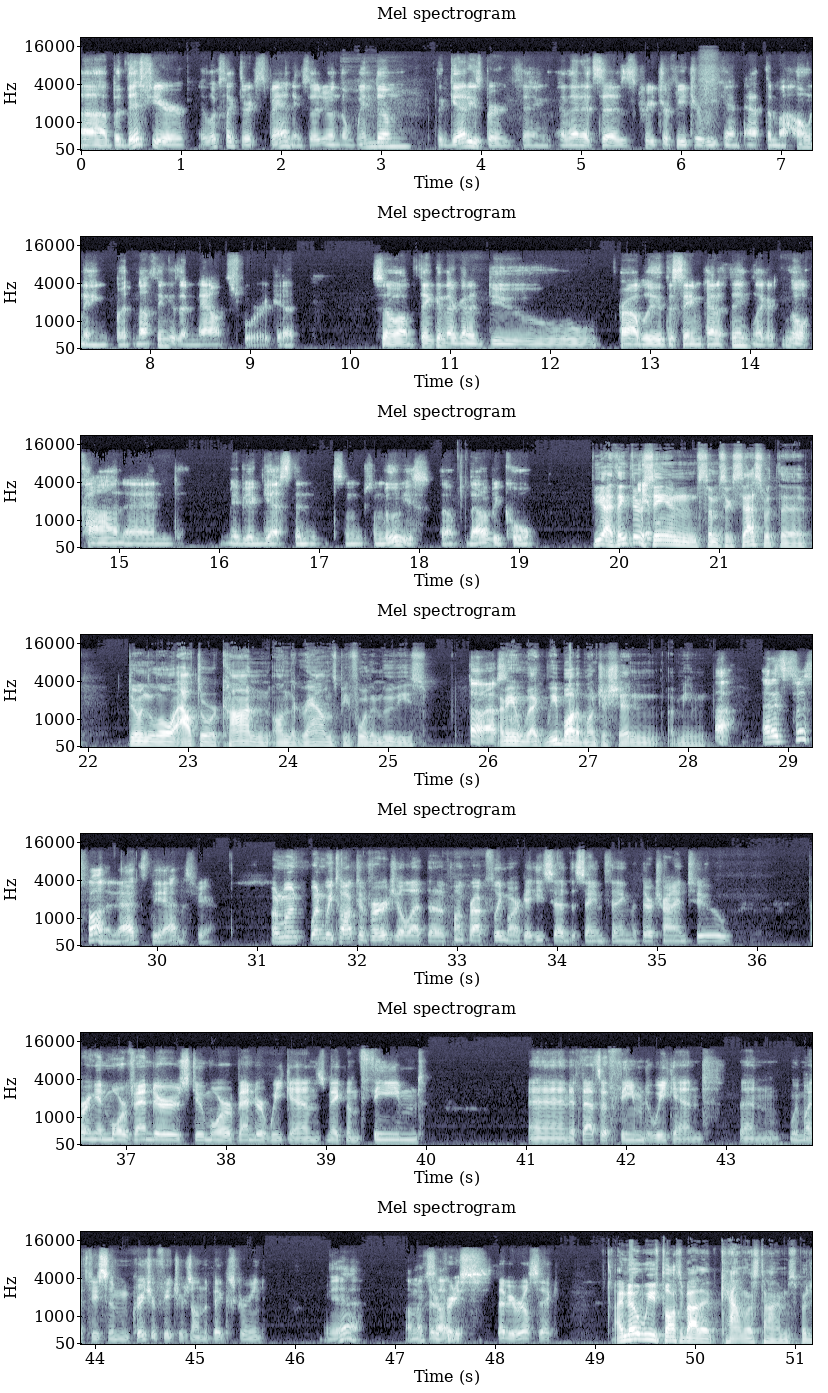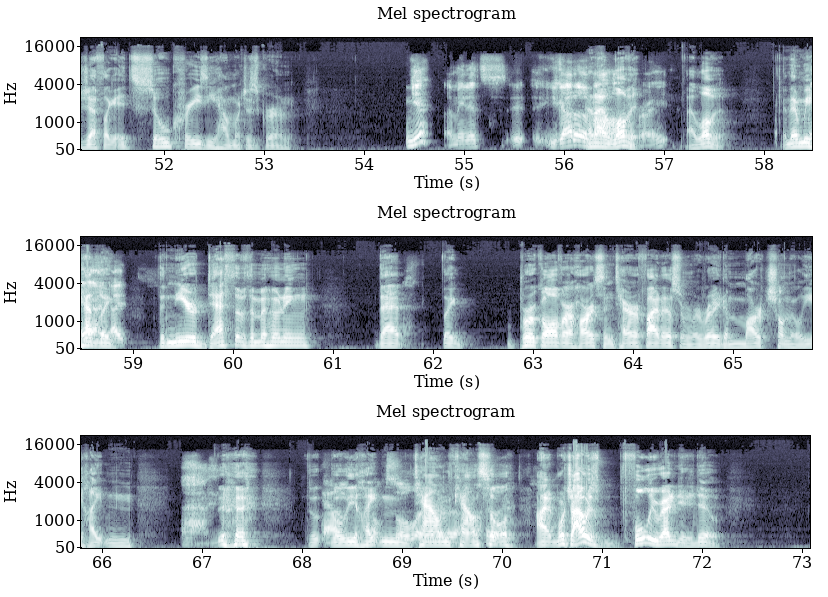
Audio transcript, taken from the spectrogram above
Uh, but this year, it looks like they're expanding. So they're doing the Wyndham, the Gettysburg thing, and then it says Creature Feature Weekend at the Mahoning, but nothing is announced for it yet. So I'm thinking they're going to do probably the same kind of thing, like a little con and maybe a guest in some some movies. So that'll be cool. yeah, I think they're Yep. seeing some success with the doing the little outdoor con on the grounds before the movies. Oh, I mean, like we bought a bunch of shit, and I mean, ah, and it's just fun. It adds the atmosphere. When, when when we talked to Virgil at the punk rock flea market, he said the same thing that they're trying to bring in more vendors, do more vendor weekends, make them themed. And if that's a themed weekend, then we might see some creature features on the big screen. Yeah, I'm That'd excited. be pretty. That'd be real sick. I know we've talked about it countless times, but Jeff, like, it's so crazy how much it's grown. Yeah, I mean it's it, you gotta And I love it. right? I love it. And then we Yeah, had like I- the near death of the Mahoning that like broke all of our hearts and terrified us, and we're ready to march on the Lehighton, the, the Town Lehighton council Town whatever the hell. Council, I, which I was fully ready to do.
